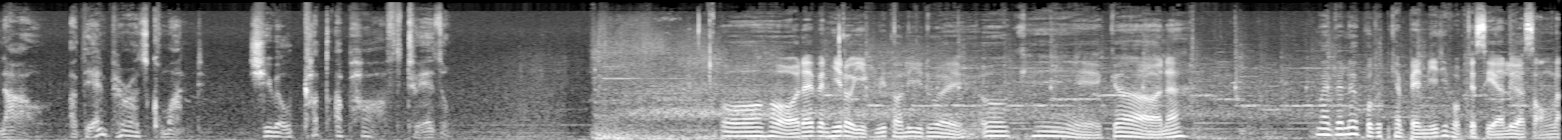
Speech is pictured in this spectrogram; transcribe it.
Now, at the Emperor's command, she will cut a path to Edo. โอ้โห ได้เป็นฮีโร่อีกวิตอรี่ด้วย โอเค ก็นะ มันเป็นเรื่องปกติแคมเปญนี้ที่ผมจะเสียเรือสองล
